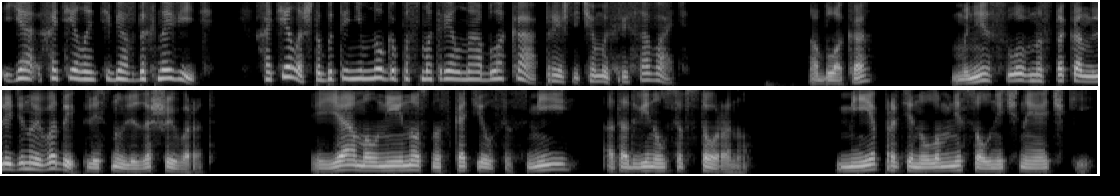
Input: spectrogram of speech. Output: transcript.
«Я хотела тебя вдохновить. Хотела, чтобы ты немного посмотрел на облака, прежде чем их рисовать». «Облака?» Мне словно стакан ледяной воды плеснули за шиворот. Я молниеносно скатился с Мии, отодвинулся в сторону. Мия протянула мне солнечные очки.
